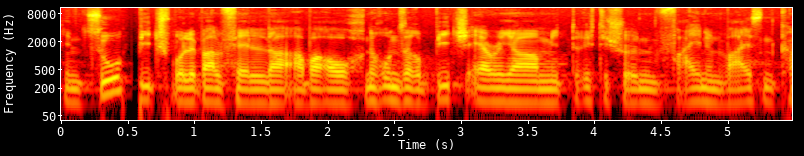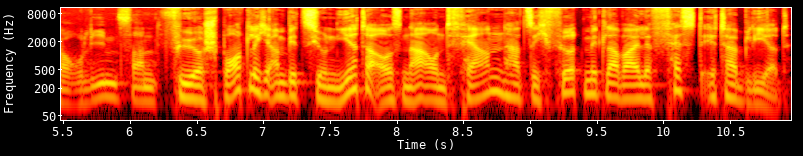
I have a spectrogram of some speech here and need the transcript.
hinzu, Beachvolleyballfelder, aber auch noch unsere Beach Area mit richtig schönen feinen weißen Karolinensand. Für sportlich Ambitionierte aus nah und fern hat sich Fürth mittlerweile fest etabliert.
